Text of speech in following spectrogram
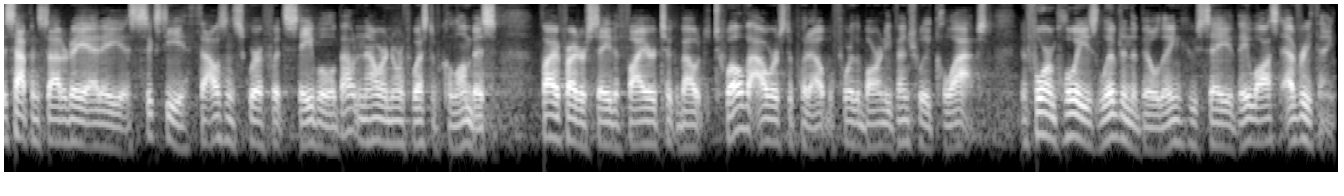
This happened Saturday at a 60,000 square foot stable about an hour northwest of Columbus. Firefighters say the fire took about 12 hours to put out before the barn eventually collapsed. And four employees lived in the building who say they lost everything.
